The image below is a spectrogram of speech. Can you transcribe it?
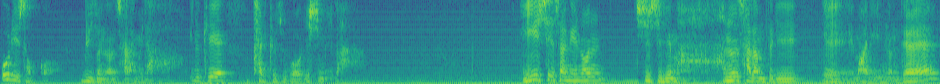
어리석고 믿는 사람이다. 이렇게 가르쳐 주고 있습니다. 이 세상에는 지식이 많은 사람들이 예, 많이 있는데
